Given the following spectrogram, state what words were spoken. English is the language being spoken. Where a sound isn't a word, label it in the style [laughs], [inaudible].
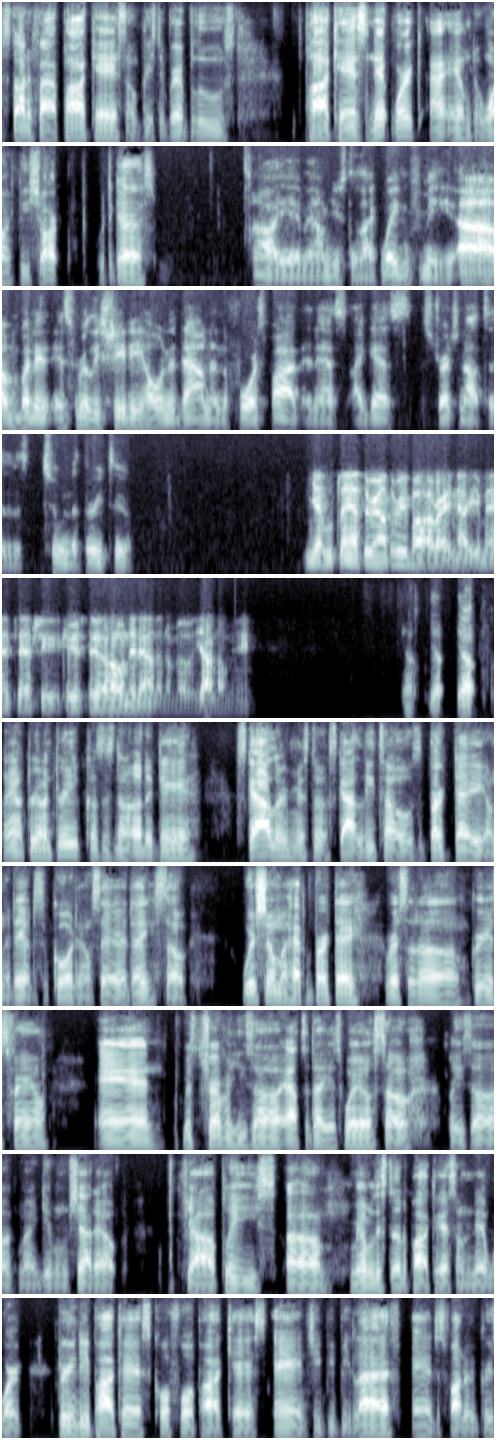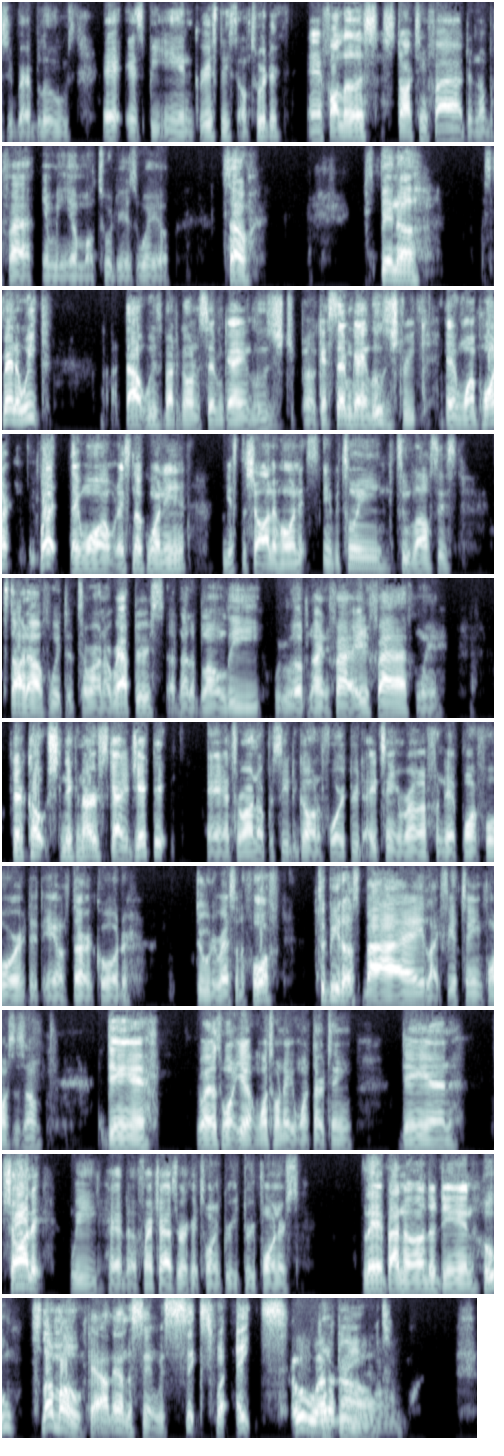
Starting Five Podcast on Grizzly Bear Blues Podcast Network. I am the one P Sharp with the guys. Oh yeah, man. I'm used to like waiting for me. Um, but it, it's really shitty holding it down in the four spot, and that's I guess stretching out to the two and the three too. Yeah, we're playing three on three ball right now. Your man Jeff Shakir still holding it down in the middle. Y'all know me. Yep, yep, yep. Playing three on three because it's none other than Skyler, Mr. Skylito's birthday on the day of this recording on Saturday. So wish him a happy birthday, rest of the Grizz fam. And Mr. Trevor, he's uh out today as well. So please uh man give him a shout out. If y'all please. Um remember list the podcasts on the network. 3 and D podcast, Core 4 podcast, and GBB Live. And just follow the Grizzly Bear Blues at SBN Grizzlies on Twitter. And follow us, Starting Five, the number five MEM on Twitter as well. So it's been a it's been a week. I thought we was about to go on a seven game losing uh, seven game losing streak at one point, but they won. They snuck one in against the Charlotte Hornets. In between two losses, start off with the Toronto Raptors, another blown lead. We were up 95-85 when their coach Nick Nurse got ejected, and Toronto proceeded to go on a 43 to 18 run from that point forward at the end of the third quarter through the rest of the fourth to beat us by like 15 points or something. Then, well, it was one, yeah, 128, 113. Then Charlotte, we had a franchise record 23 three pointers, led by none other than who? Slow mo, Kyle Anderson with six for eight. Who well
